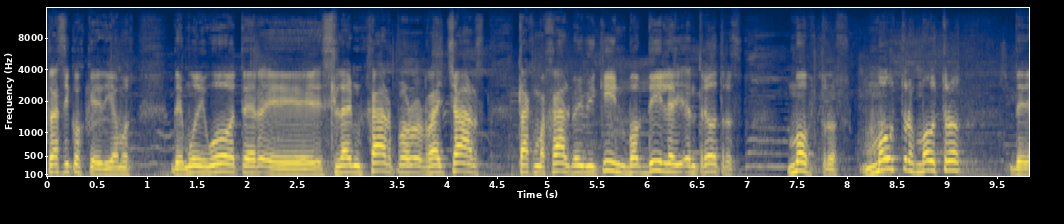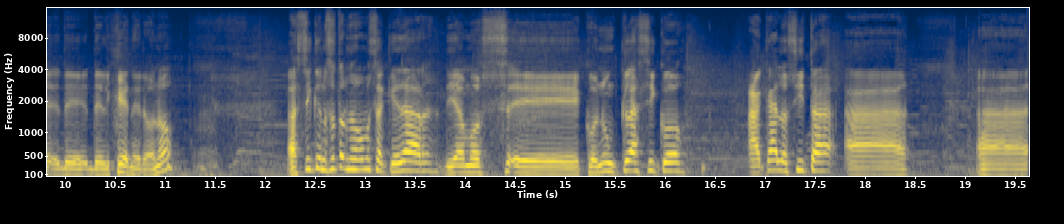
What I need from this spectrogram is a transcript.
clásicos que, digamos, de Moody Water, eh, Slim Harper, Ray Charles, Taj Mahal, Baby King, Bob Dylan, entre otros. Monstruos, monstruos, monstruos de- de- del género, ¿no? Así que nosotros nos vamos a quedar, digamos, eh, con un clásico. Acá lo cita a, a-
